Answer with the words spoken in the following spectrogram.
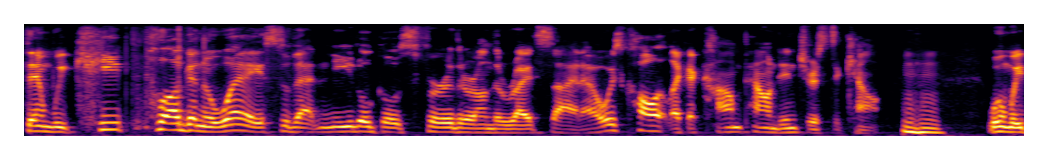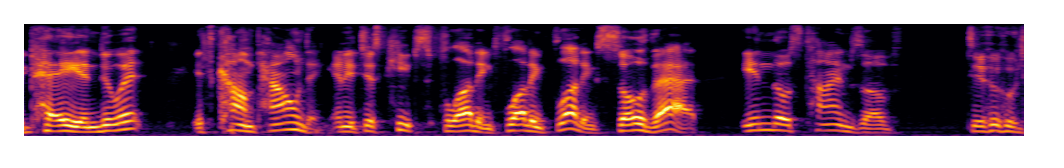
then we keep plugging away so that needle goes further on the right side. I always call it like a compound interest account. Mm-hmm. When we pay into it, it's compounding and it just keeps flooding, flooding, flooding so that in those times of, dude,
